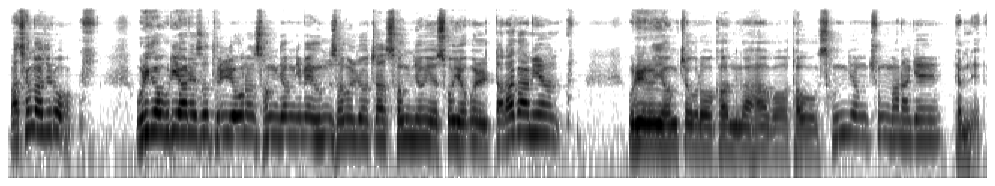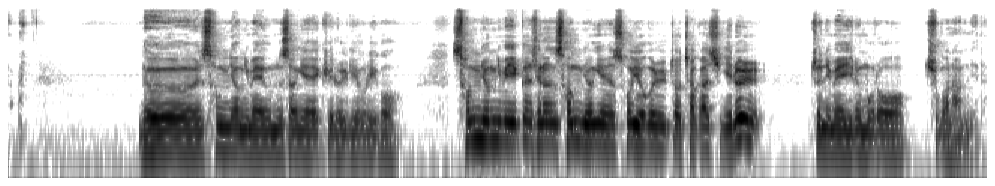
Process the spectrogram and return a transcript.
마찬가지로 우리가 우리 안에서 들려오는 성령님의 음성을 쫓아 성령의 소욕을 따라가면 우리는 영적으로 건강하고 더욱 성령 충만하게 됩니다. 늘 성령님의 음성에 귀를 기울이고 성령님이 이끄시는 성령의 소욕을 쫓아가시기를 주님의 이름으로 축원합니다.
